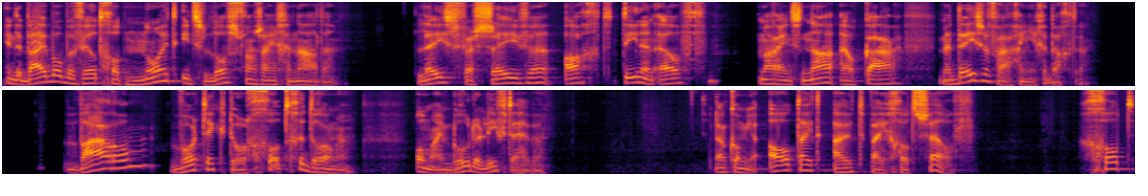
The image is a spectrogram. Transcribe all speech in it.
In de Bijbel beveelt God nooit iets los van zijn genade. Lees vers 7, 8, 10 en 11 maar eens na elkaar met deze vraag in je gedachten. Waarom word ik door God gedrongen om mijn broeder lief te hebben? Dan kom je altijd uit bij God zelf. God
